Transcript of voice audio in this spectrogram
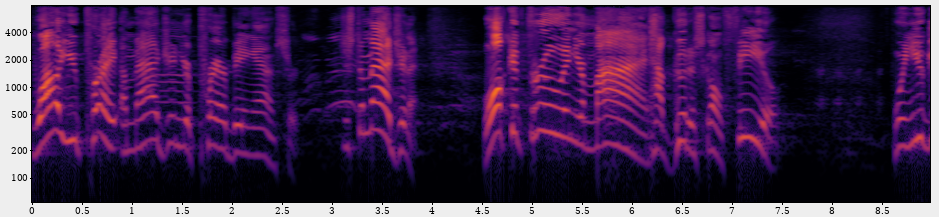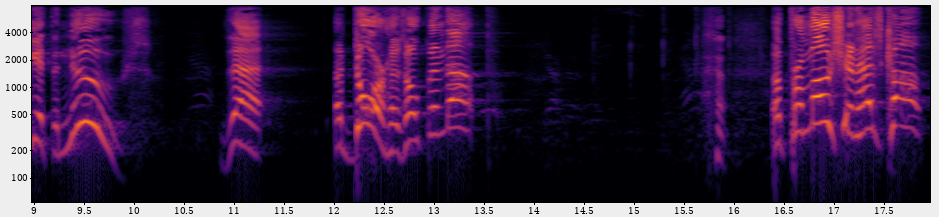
While you pray, imagine your prayer being answered. Just imagine it. Walk it through in your mind how good it's going to feel when you get the news that a door has opened up. a promotion has come.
